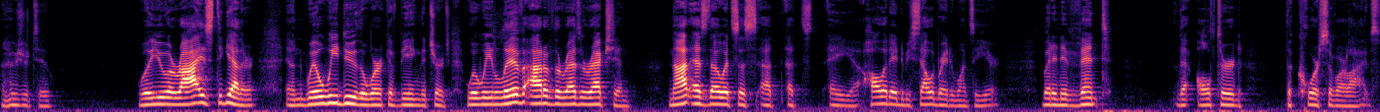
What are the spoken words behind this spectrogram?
And who's your two? Will you arise together and will we do the work of being the church? Will we live out of the resurrection, not as though it's a, a, a, a uh, holiday to be celebrated once a year, but an event that altered the course of our lives?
